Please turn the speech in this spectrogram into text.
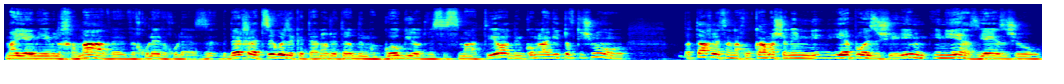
מה יהיה אם יהיה מלחמה ו- וכולי וכולי. אז בדרך כלל הציגו את זה כטענות יותר דמגוגיות וסיסמאתיות, במקום להגיד, טוב, תשמעו, בתכלס אנחנו כמה שנים, יהיה פה איזשהו, אם, אם יהיה, אז יהיה איזשהו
